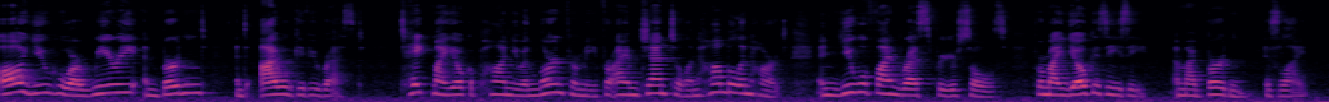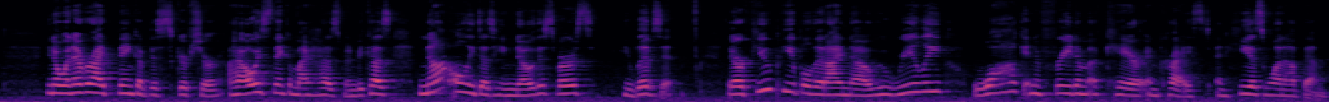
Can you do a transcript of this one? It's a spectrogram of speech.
all you who are weary and burdened, and I will give you rest. Take my yoke upon you and learn from me, for I am gentle and humble in heart, and you will find rest for your souls. For my yoke is easy and my burden is light. You know, whenever I think of this scripture, I always think of my husband because not only does he know this verse, he lives it. There are few people that I know who really walk in a freedom of care in Christ, and he is one of them.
